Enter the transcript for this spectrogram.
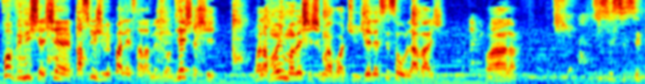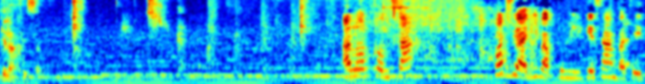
Faut venir chercher, hein, parce que je vais pas laisser ça à la maison. Viens chercher. Voilà, moi, il m'avait cherché ma voiture. J'ai laissé ça au lavage. Voilà. C'est ce qu'elle a fait, ça. Alors, comme ça, quand tu arrives à communiquer sans batterie,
